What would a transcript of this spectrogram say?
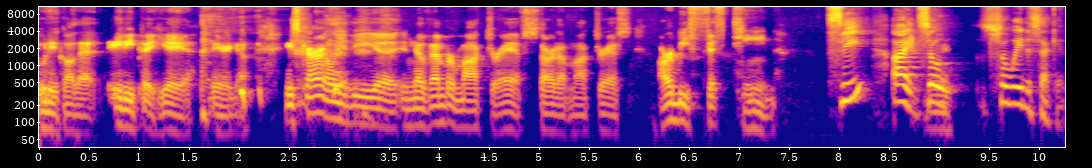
what do you call that? ADP. Yeah, yeah. There you go. He's currently the uh, in November mock drafts, startup mock drafts, RB fifteen. See, all right. So so wait a second.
